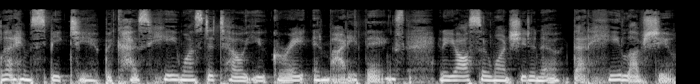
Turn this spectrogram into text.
let him speak to you because he wants to tell you great and mighty things. And he also wants you to know that he loves you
